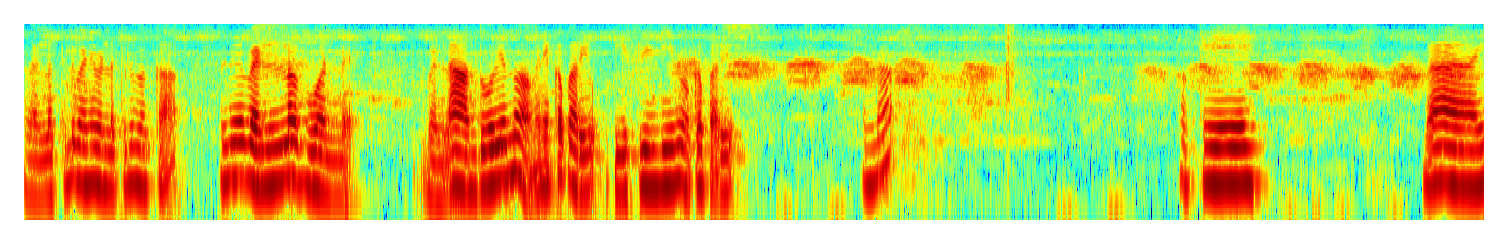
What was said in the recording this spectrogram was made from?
വെള്ളത്തിൽ വേണേൽ വെള്ളത്തിൽ വെക്കാം. ഇതിന് വെള്ള പൂവുണ്ട് വെള്ള ആന്തോറിയെന്നോ അങ്ങനെയൊക്കെ പറയും. പീസ് ലില്ലിയെന്നും ഒക്കെ പറയും. എന്നാൽ ഓക്കേ. ബായ്.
